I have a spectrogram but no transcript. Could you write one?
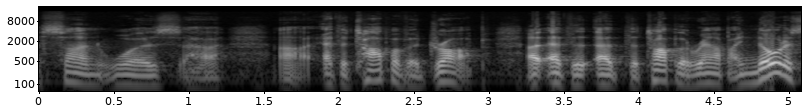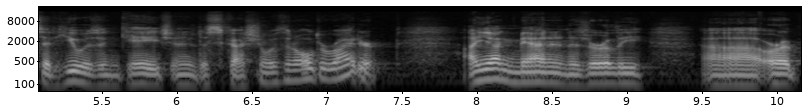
son was uh, uh, at the top of a drop, uh, at, the, at the top of the ramp, I noticed that he was engaged in a discussion with an older rider, a young man in his early uh, or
